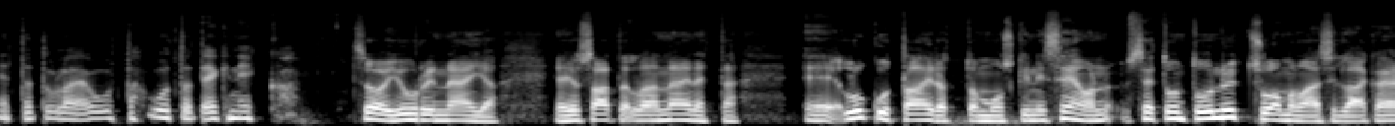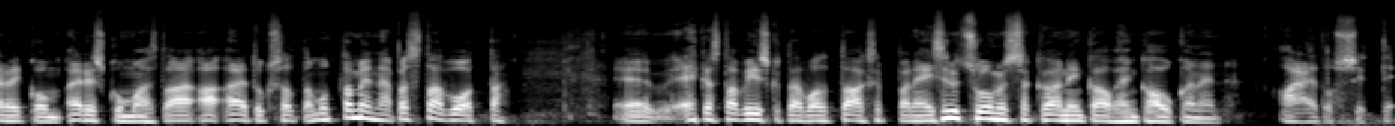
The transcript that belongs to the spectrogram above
että tulee uutta, uutta tekniikkaa. Se on juuri näin ja, ja jos ajatellaan näin, että, lukutaidottomuuskin, niin se, on, se tuntuu nyt suomalaisilla aika eriskummaiselta ajatukselta, mutta mennäänpä 100 vuotta, eh, ehkä 150 vuotta taaksepäin. Ei se nyt Suomessakaan niin kauhean kaukainen ajatus sitten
